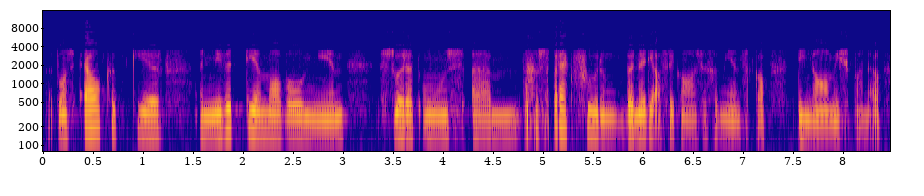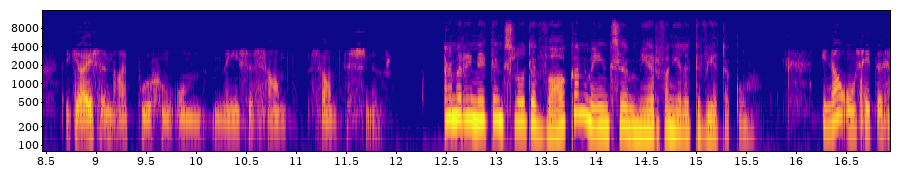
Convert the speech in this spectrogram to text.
Dat ons elke keer 'n nuwe tema wil neem sodat ons ehm um, gesprekvoering binne die Afrikaanse gemeenskap dinamies kan hou, juis in daai poging om mense saam saam te snoer. Annelie net in slotte, waar kan mense meer van julle te wete kom? En nou ons het 'n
